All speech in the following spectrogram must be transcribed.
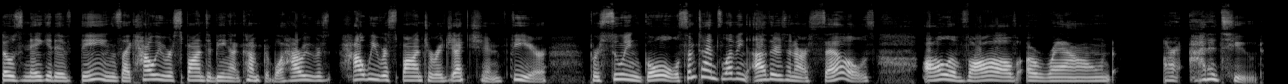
those negative things, like how we respond to being uncomfortable, how we, re- how we respond to rejection, fear, pursuing goals, sometimes loving others and ourselves all evolve around our attitude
